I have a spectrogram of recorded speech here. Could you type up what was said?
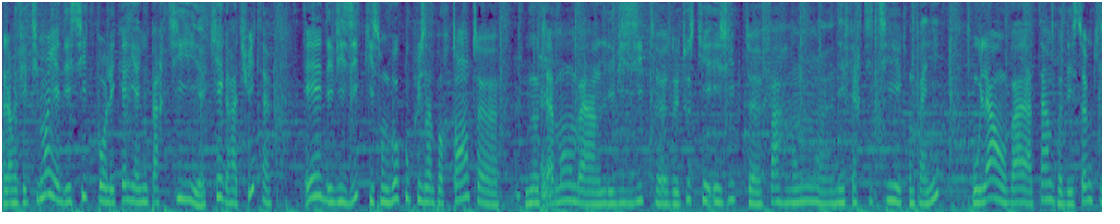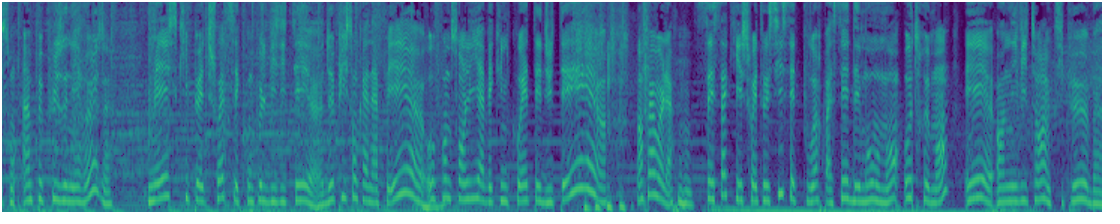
Alors effectivement, il y a des sites pour lesquels il y a une partie qui est gratuite et des visites qui sont beaucoup plus importantes, euh, notamment ben, les visites de tout ce qui est Égypte, euh, Pharaon, euh, Néfertiti et compagnie, où là on va atteindre des sommes qui sont un peu plus onéreuses. Mais ce qui peut être chouette, c'est qu'on peut le visiter euh, depuis son canapé, au fond de son lit avec une couette et du thé. Enfin voilà, c'est ça qui est chouette aussi, c'est de pouvoir passer des bons moments autrement et en évitant un petit peu ben,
